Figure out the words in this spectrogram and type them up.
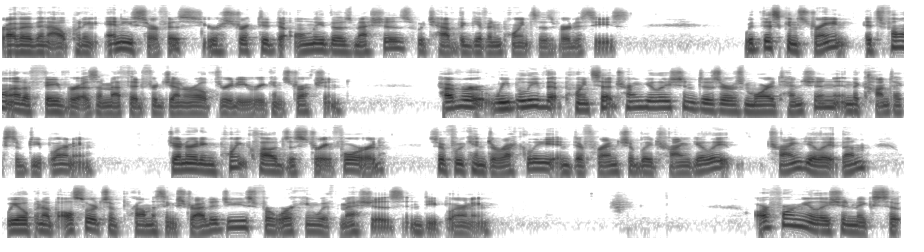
Rather than outputting any surface, you're restricted to only those meshes which have the given points as vertices. With this constraint, it's fallen out of favor as a method for general 3D reconstruction. However, we believe that point set triangulation deserves more attention in the context of deep learning. Generating point clouds is straightforward, so if we can directly and differentiably triangulate, triangulate them, we open up all sorts of promising strategies for working with meshes in deep learning. Our formulation makes so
